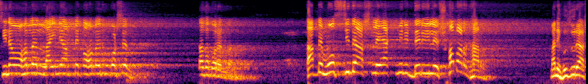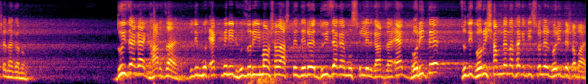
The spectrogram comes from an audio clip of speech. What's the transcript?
সিনেমা হলের লাইনে আপনি কখনো এরকম করছেন? তা তো করেন না। আপনি মসজিদে আসলে এক মিনিট দেরি হইলে সবার ঘাড় মানে হুজুরে আসে না কেন? দুই জায়গায় ঘাড় যায়, যদি এক মিনিট হুজুর ইমাম সাহেব আসতে দেরি হয়, দুই জায়গায় মুসল্লির ঘাড় যায়। এক ঘড়িতে, যদি ঘড়ি সামনে না থাকে, পিছনের ঘড়িতে সবাই।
